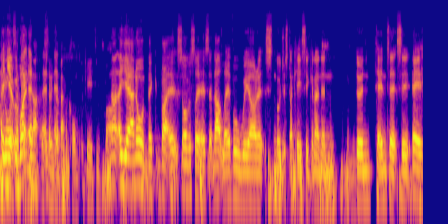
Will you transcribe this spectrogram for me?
I And know yeah, it's what- kinda- and- it sounds and- a bit complicated, but No, yeah, I know, but but it's obviously it's at that level where it's not just a case of going in and Mhm. doing ten sets, eh,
